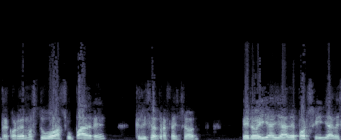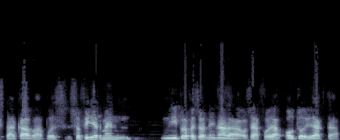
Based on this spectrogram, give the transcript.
recordemos, tuvo a su padre, que le hizo el profesor, pero ella ya de por sí ya destacaba. Pues Sofía Germain ni profesor ni nada, o sea, fue autodidacta.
